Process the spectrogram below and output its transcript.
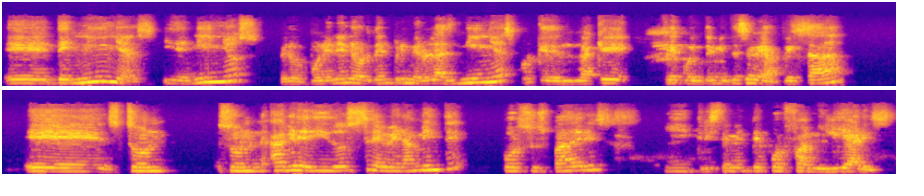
eh, de niñas y de niños, pero ponen en orden primero las niñas, porque es la que frecuentemente se ve afectada, eh, son, son agredidos severamente por sus padres y tristemente por familiares,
